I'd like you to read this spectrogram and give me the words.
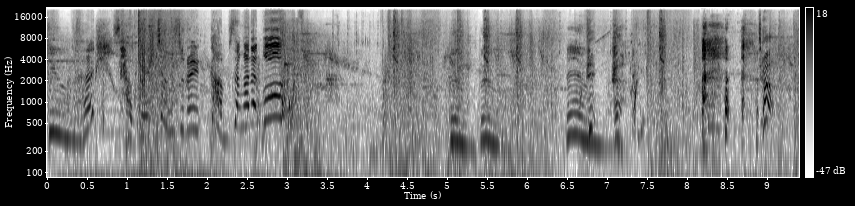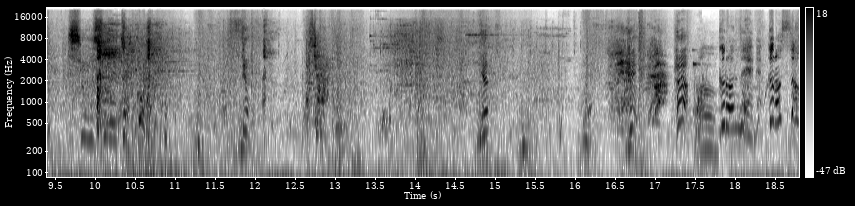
퓨. 사고의 창수를 감상하라고. 순순히 죽거라 어, 끌었네, 끌었어.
